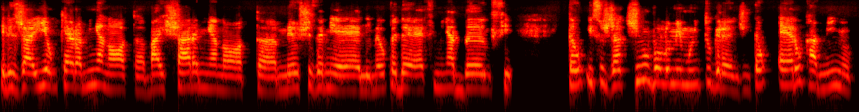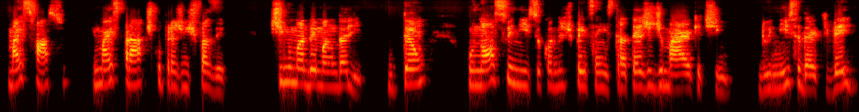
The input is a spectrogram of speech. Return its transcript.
Eles já iam, quero a minha nota, baixar a minha nota, meu XML, meu PDF, minha DANF. Então, isso já tinha um volume muito grande. Então, era o caminho mais fácil e mais prático para a gente fazer. Tinha uma demanda ali. Então, o nosso início, quando a gente pensa em estratégia de marketing do início da Arquivei,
